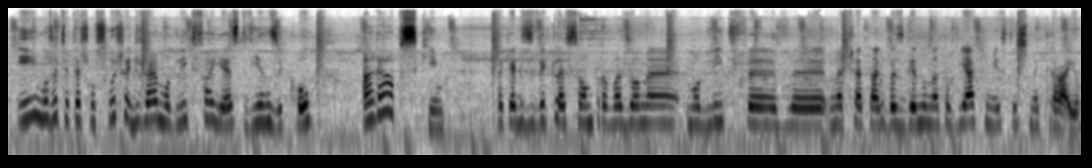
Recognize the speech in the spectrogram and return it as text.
i możecie też usłyszeć, że modlitwa jest w języku arabskim. Tak jak zwykle są prowadzone modlitwy w meczetach bez względu na to, w jakim jesteśmy kraju.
